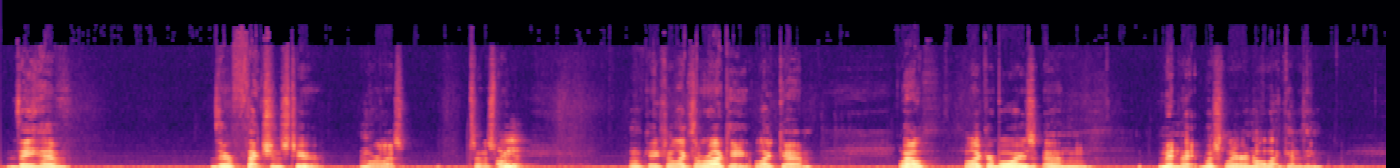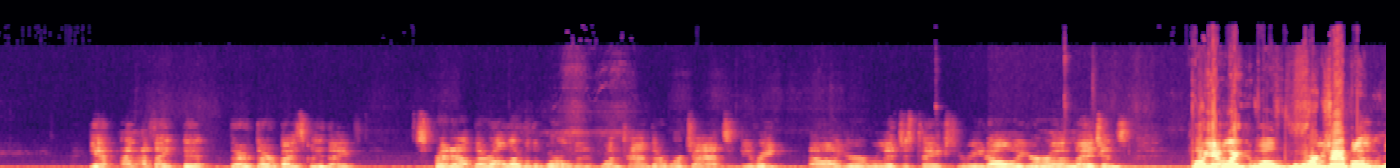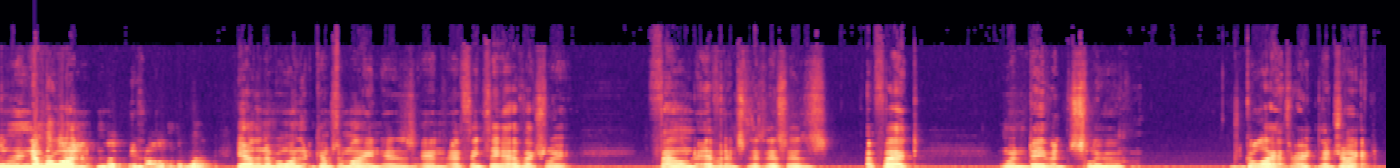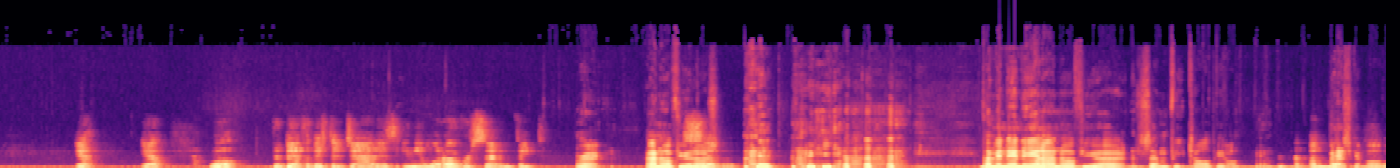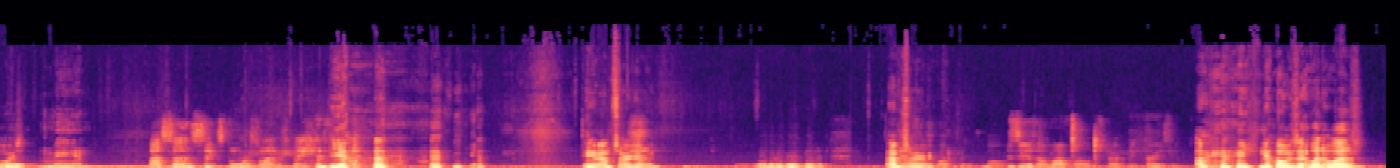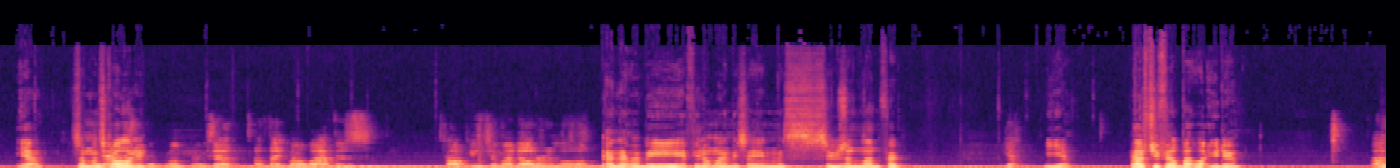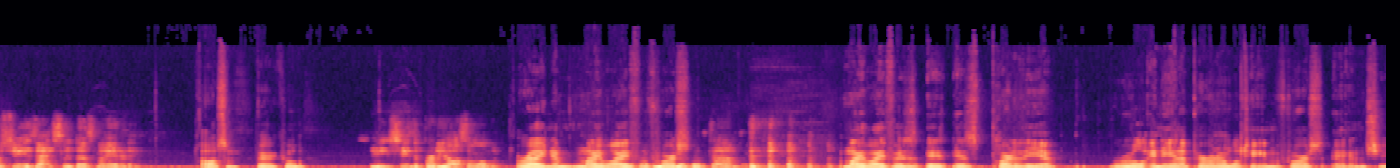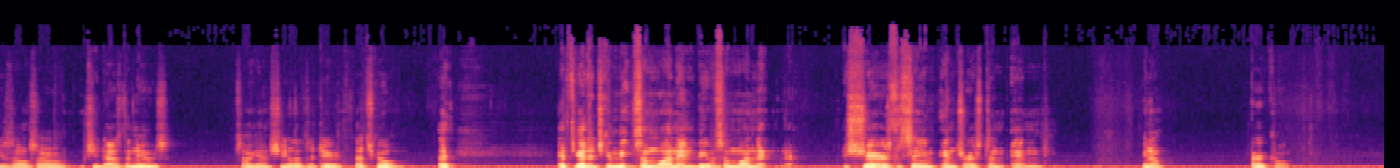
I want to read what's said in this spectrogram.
they have their factions too, more or less, so to speak. oh yeah, Okay, so like the Rock Ape, like, um, well, like our boys, um, Midnight Whistler and all that kind of thing. Yeah, I, I think that they're they're basically they've spread out. They're all over the world. And at one time there were giants. If you read all your religious texts, you read all your uh, legends. Oh yeah, like well, for example, number one, all over the world. Yeah, the number one that comes to mind is, and I think they have actually found evidence that this is a fact when David slew Goliath, right? The giant. Yeah, yeah. Well, the definition of giant is anyone over seven feet. Right. I know a few of those. yeah. I'm in Indiana. I know a few uh, seven feet tall people. Yeah. Basketball boys. Man. My son's six four, so I understand. Yeah. yeah. Anyway, I'm sorry. Go ahead. Well, they're good. I'm sorry. What this is on my phone it's driving me crazy. I know. Is that what it was? Yeah. Someone's Yeah, calling you. One thing is I, I think my wife is talking to my daughter-in-law. And that would be, if you don't mind me saying, Miss Susan Lunsford. Yeah. Yeah. How's she feel about what you do? Oh, she is actually does my editing. Awesome. Very cool. She, she's a pretty awesome woman. Right. And my wife, of course, my wife is is, is part of the uh, rural Indiana paranormal team, of course, and she's also she does the news. So yeah, she loves it too. That's cool. That it's good that you can meet someone and be with someone that, that shares the same interest and and you know, very cool.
